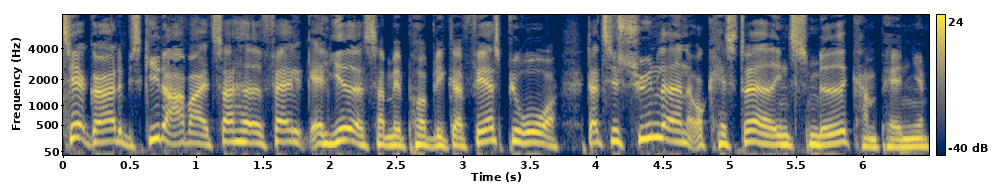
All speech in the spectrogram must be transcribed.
Til at gøre det beskidt arbejde, så havde Falk allieret sig med public affairs byråer, der til synligheden orkestrerede en smedekampagne.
